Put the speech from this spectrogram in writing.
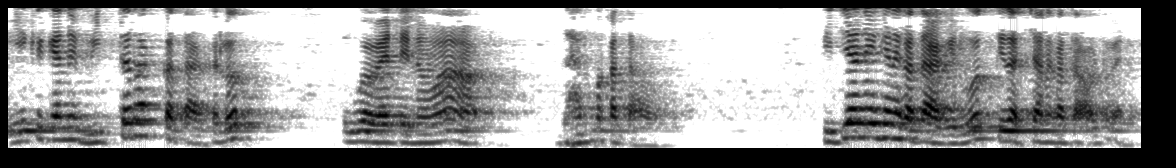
ඒක ගැන විතරක් කතා කළොත් ඌව වැටෙනවා ධර්ම කතාවට. විද්‍යානය ගැන කතා කරුවොත් තිරස්චන කතාවට වැටෙනවා.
